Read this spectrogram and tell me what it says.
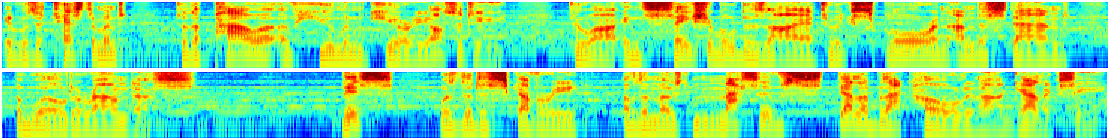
It was a testament to the power of human curiosity, to our insatiable desire to explore and understand the world around us. This was the discovery of the most massive stellar black hole in our galaxy.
